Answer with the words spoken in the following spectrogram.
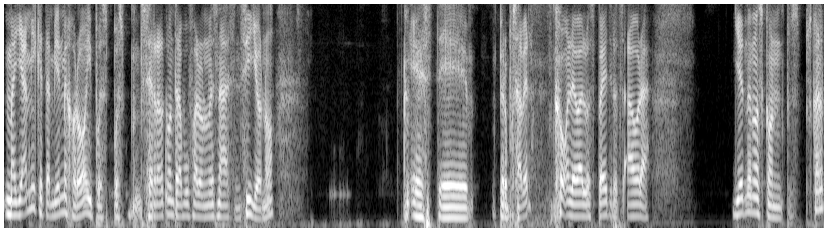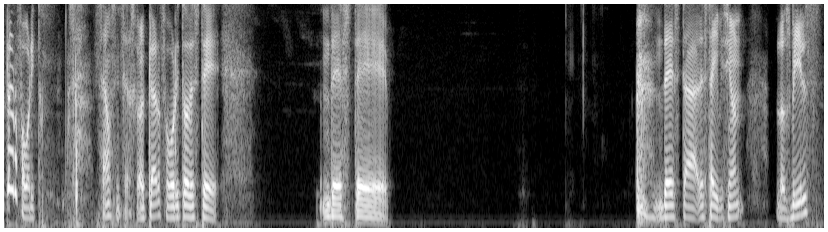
Miami que también mejoró y pues, pues cerrar contra Buffalo no es nada sencillo, ¿no? Este, pero pues a ver cómo le va a los Patriots. Ahora, yéndonos con, pues, pues, con el claro favorito. O sea, seamos sinceros, con el claro favorito de este, de este, de esta, de esta división, los Bills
